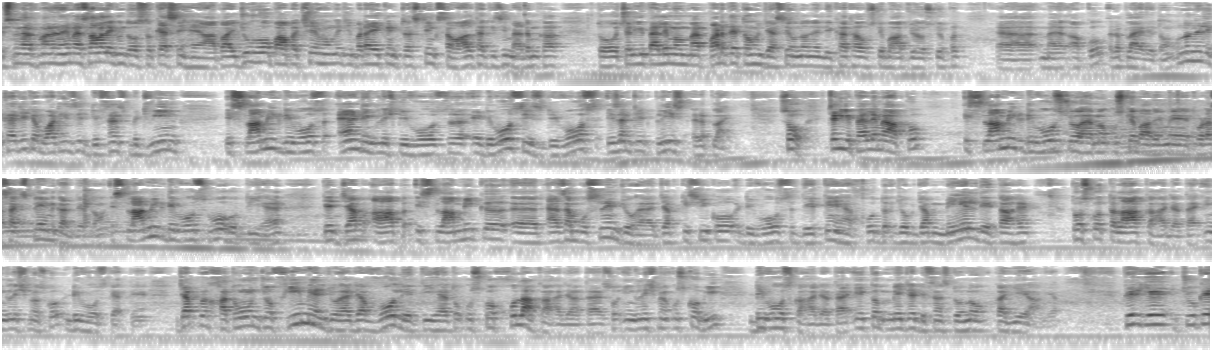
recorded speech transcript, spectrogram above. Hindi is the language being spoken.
असलम दोस्तों कैसे हैं आप? आई डू होप आप अच्छे होंगे जी। बड़ा एक इंटरेस्टिंग सवाल था किसी मैडम का। तो चलिए पहले मैं, मैं पढ़ देता हूँ जैसे उन्होंने लिखा था उसके बाद जो है उसके ऊपर मैं आपको रिप्लाई देता हूँ। उन्होंने लिखा है जी कि what is the difference between Islamic divorce and English divorce a divorce is divorce isn't it please reply so चलिए पहले मैं आपको इस्लामिक डिवोर्स जो है मैं उसके बारे में थोड़ा सा एक्सप्लेन कर देता हूँ। इस्लामिक डिवोर्स वो होती है कि जब आप इस्लामिक एज अ मुस्लिम जो है, जब किसी को डिवोर्स देते हैं, खुद जो जब मेल देता है तो उसको तलाक कहा जाता है। इंग्लिश में उसको डिवोर्स कहते हैं। जब कोई खतून जो फीमेल जो है, जब वो लेती है तो उसको खुला कहा जाता है। सो इंग्लिश में उसको भी डिवोर्स कहा जाता है। एक तो मेजर डिफरेंस दोनों का ये आ गया। फिर ये, चूँकि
